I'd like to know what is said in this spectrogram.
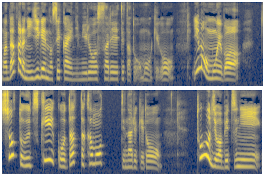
まあ、だから二次元の世界に魅了されてたと思うけど今思えばちょっとうつ傾向だったかもってなるけど当時は別に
